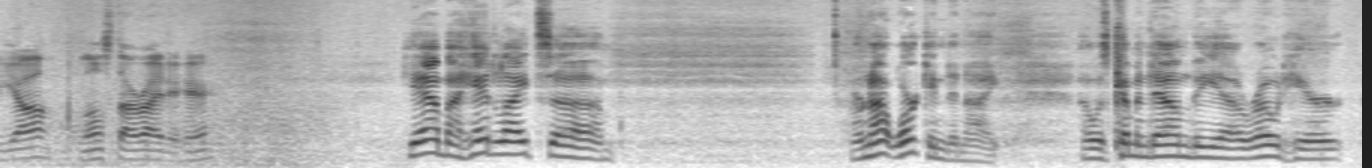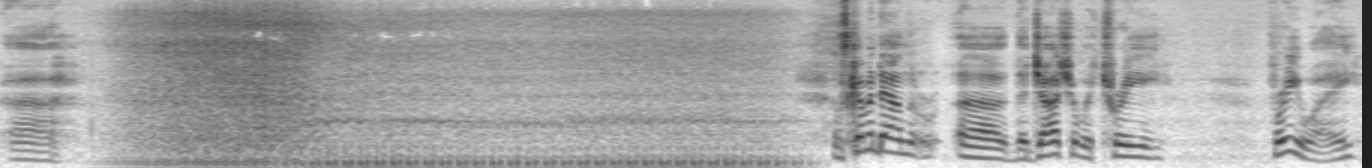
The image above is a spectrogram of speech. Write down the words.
y'all, Lone Star Rider here. Yeah, my headlights uh, are not working tonight. I was coming down the uh, road here. Uh, I was coming down the, uh, the Joshua Tree Freeway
